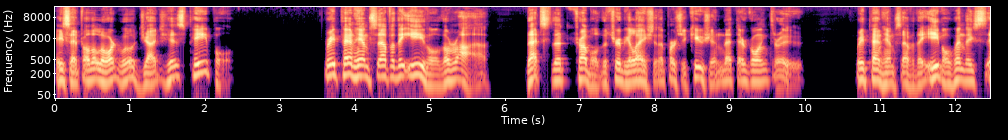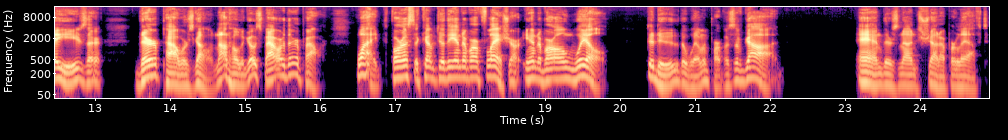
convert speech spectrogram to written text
He said, For the Lord will judge his people. Repent himself of the evil, the ra. That's the trouble, the tribulation, the persecution that they're going through. Repent himself of the evil when they seize their, their power's gone. Not Holy Ghost power, their power. Why? For us to come to the end of our flesh, our end of our own will, to do the will and purpose of God. And there's none shut up or left.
